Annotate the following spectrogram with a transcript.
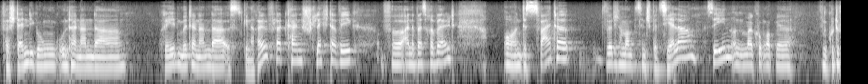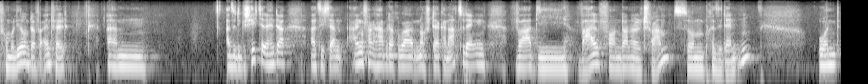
Verständigung untereinander, Reden miteinander ist generell vielleicht kein schlechter Weg für eine bessere Welt. Und das Zweite würde ich noch mal ein bisschen spezieller sehen und mal gucken, ob mir eine gute Formulierung dafür einfällt. Ähm, also die Geschichte dahinter, als ich dann angefangen habe, darüber noch stärker nachzudenken, war die Wahl von Donald Trump zum Präsidenten. Und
